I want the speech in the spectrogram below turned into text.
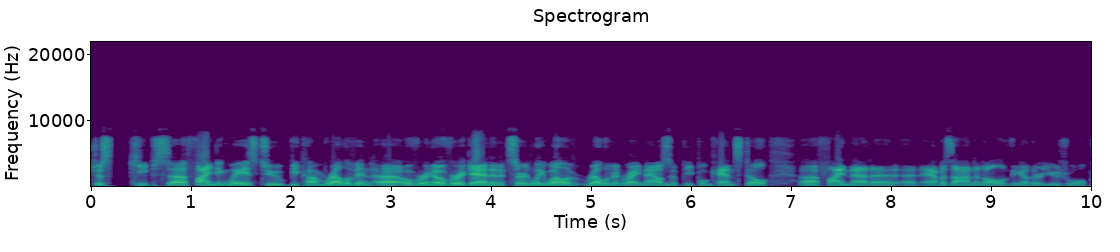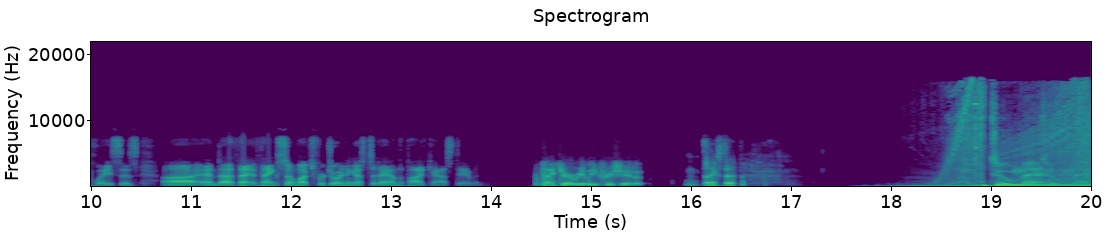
just keeps uh, finding ways to become relevant uh, over and over again, and it's certainly well relevant right now, so people can still uh, find that at, at, Amazon and all of the other usual places. Uh, and uh, th- thanks so much for joining us today on the podcast, David. Thank you. I really appreciate it. Thanks, Dave. Two men. Two men.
